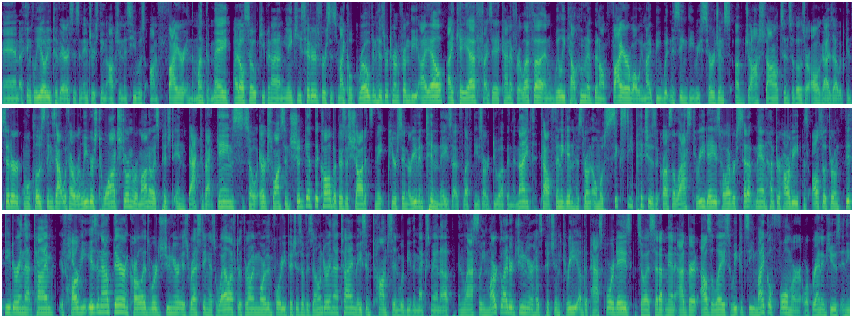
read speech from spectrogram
And I think Leody Taveras is an interesting option as he was on fire in the month of May. I'd also keep an eye on Yankees hitters versus Michael Grove in his return from the IL. IKF, Isiah Kiner-Falefa, and Willie Calhoun have been on fire while we might be witnessing the resurgence of Josh Donaldson. So those are all guys I would consider. And we'll close things out with our relievers to watch. Jordan Romano has pitched in back to back games, so Erik Swanson should get the call, but there's a shot it's Nate Pearson or even Tim Mayza if lefties are due up in the ninth. Kyle Finnegan has thrown almost 60 pitches across the last three days. However, setup man Hunter Harvey has also thrown 50 during that time. If Harvey isn't out there and Carl Edwards Jr. is resting as well after throwing more than 40 pitches of his own during that time, Mason Thompson would be the next man up. And lastly, Mark Leiter Jr. has pitched in three of the past four days, but so has setup man Adbert Alzolay, so we could see Michael Fulmer or Brandon Hughes in the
